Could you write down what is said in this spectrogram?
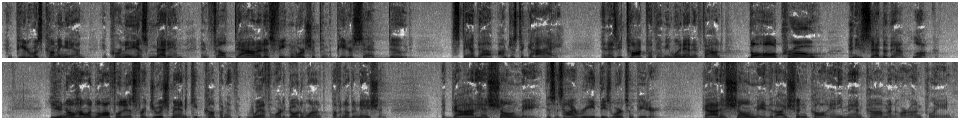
And Peter was coming in, and Cornelius met him and fell down at his feet and worshiped him. But Peter said, Dude, stand up. I'm just a guy. And as he talked with him, he went in and found the whole crew. And he said to them, Look, you know how unlawful it is for a Jewish man to keep company with or to go to one of another nation. But God has shown me, this is how I read these words from Peter God has shown me that I shouldn't call any man common or unclean.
